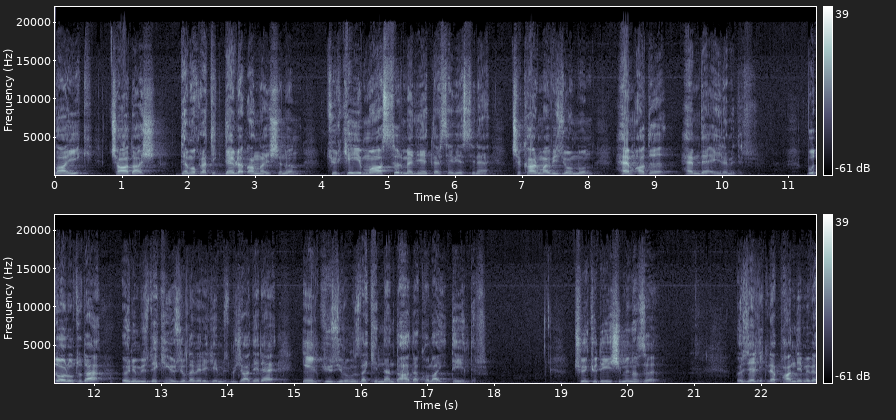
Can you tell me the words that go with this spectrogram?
layık, çağdaş, demokratik devlet anlayışının Türkiye'yi muasır medeniyetler seviyesine çıkarma vizyonunun hem adı hem de eylemidir. Bu doğrultuda önümüzdeki yüzyılda vereceğimiz mücadele ilk yüzyılımızdakinden daha da kolay değildir. Çünkü değişimin hızı özellikle pandemi ve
